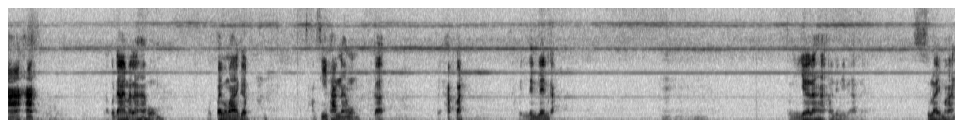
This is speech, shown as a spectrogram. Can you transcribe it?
อ่าฮะ เราก็ได้มาแล้วฮะผมหมดไปประมาณเกือบสามสี่พันนะผม ก็ไปอัพก่อนไปเล่นเล่นๆกันตัวนี้เยอะแล้วฮะ เอาเดี๋ยวนี้ไปอัพนะสุไลมาน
